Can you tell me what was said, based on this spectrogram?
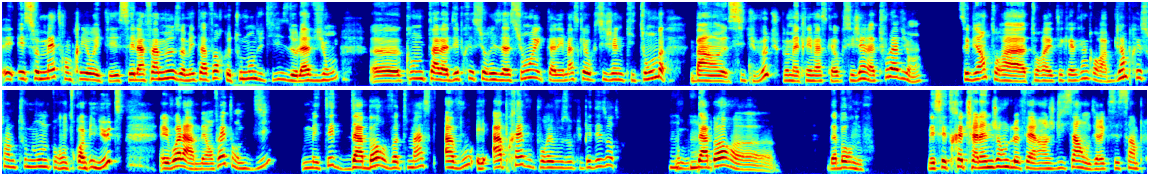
et, et se mettre en priorité. C'est la fameuse métaphore que tout le monde utilise de l'avion. Euh, quand tu as la dépressurisation et que tu as les masques à oxygène qui tombent, ben, euh, si tu veux, tu peux mettre les masques à oxygène à tout l'avion. hein. C'est bien, tu auras, été quelqu'un qui aura bien pris soin de tout le monde pendant trois minutes. Et voilà, mais en fait, on te dit, mettez d'abord votre masque à vous et après, vous pourrez vous occuper des autres. Donc Mhm. d'abord, euh, d'abord nous. Mais c'est très challengeant de le faire. hein. Je dis ça, on dirait que c'est simple.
